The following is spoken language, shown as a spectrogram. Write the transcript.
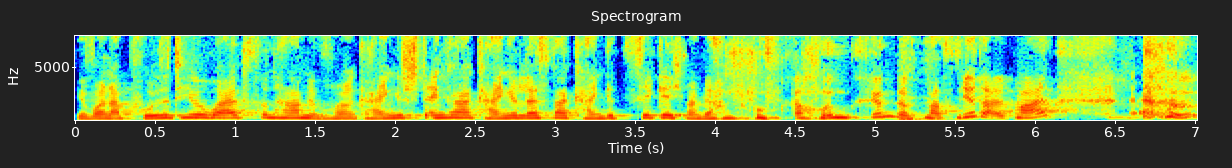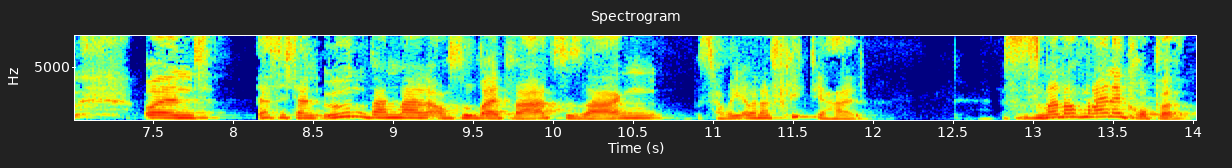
wir wollen da positive Vibes drin haben, wir wollen kein Gestänker, kein Geläster, kein Gezicke. Ich meine, wir haben nur Frauen drin, das passiert halt mal. Und dass ich dann irgendwann mal auch so weit war zu sagen, sorry, aber dann fliegt ihr halt. Es ist immer noch meine Gruppe.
